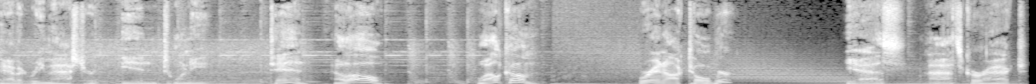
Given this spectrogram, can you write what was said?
They have it remastered in 2010. Hello. Welcome. We're in October. Yes, that's correct.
